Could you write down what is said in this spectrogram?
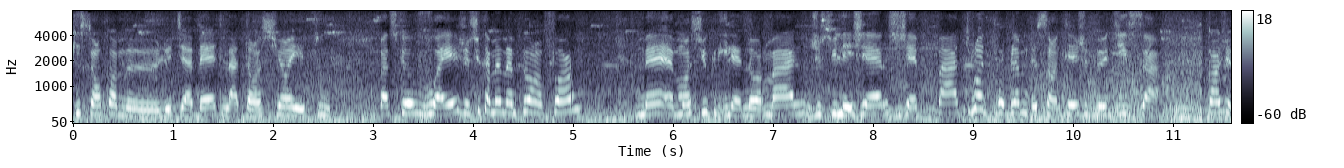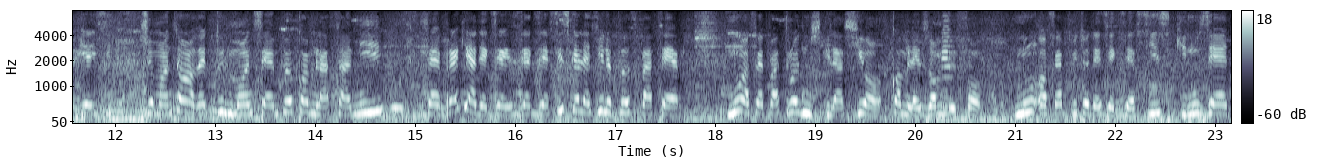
qui sont comme euh, le diabète, la tension et tout. Parce que vous voyez, je suis quand même un peu en forme, mais mon sucre il est normal, je suis légère, j'ai pas trop de problèmes de santé, je peux dire ça. Quand je viens ici, je m'entends avec tout le monde, c'est un peu comme la famille. C'est vrai qu'il y a des exercices que les filles ne peuvent pas faire. Nous, on fait pas trop de musculation comme les hommes le font. Nous, on fait plutôt des exercices qui nous aident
